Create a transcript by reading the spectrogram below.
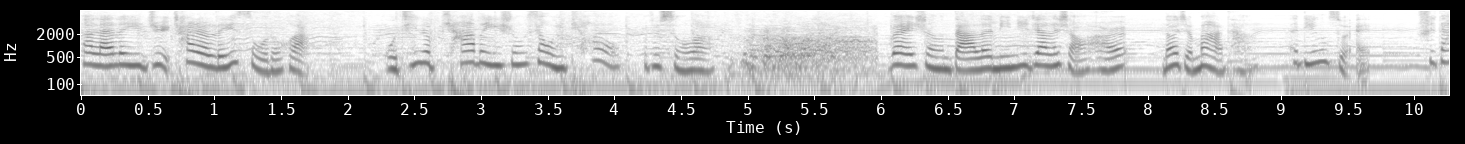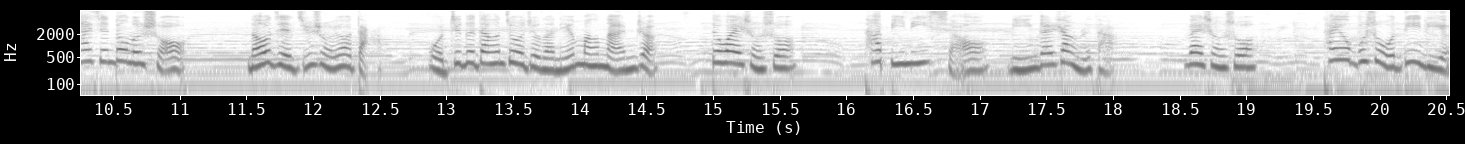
他来了一句差点雷死我的话，我听着啪的一声吓我一跳，不就醒了。外甥打了邻居家的小孩，老姐骂他，他顶嘴，是他先动的手。老姐举手要打，我这个当舅舅的连忙拦着，对外甥说：“他比你小，你应该让着他。”外甥说：“他又不是我弟弟，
